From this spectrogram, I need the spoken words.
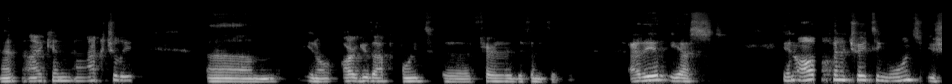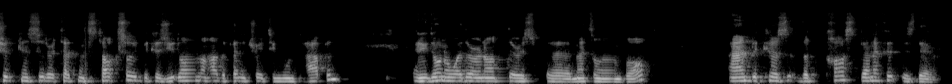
And I can actually, um, you know, argue that point uh, fairly definitively. Adil, yes, in all penetrating wounds, you should consider tetanus toxoid because you don't know how the penetrating wound happened, and you don't know whether or not there's uh, metal involved, and because the cost benefit is there,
